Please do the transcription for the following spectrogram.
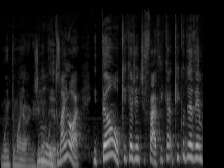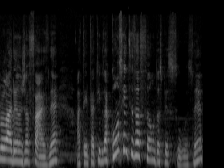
muito maior, gigantesca. Muito maior. Então, o que, que a gente faz? O que, que, o que que o dezembro laranja faz, né? A tentativa da conscientização das pessoas, né?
